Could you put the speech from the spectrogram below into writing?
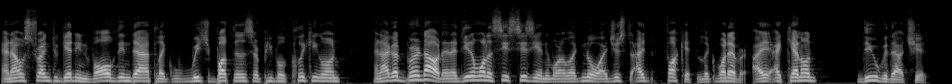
and I was trying to get involved in that, like which buttons are people clicking on and I got burned out and I didn't want to see Sizzy anymore. I'm like, no, I just, I fuck it, like whatever. I, I cannot deal with that shit.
